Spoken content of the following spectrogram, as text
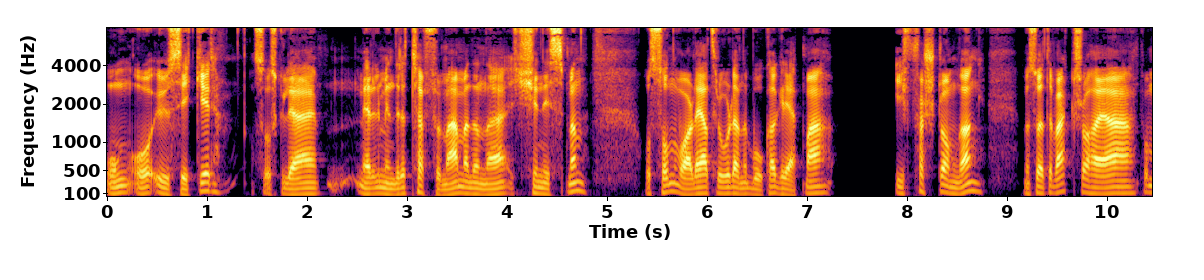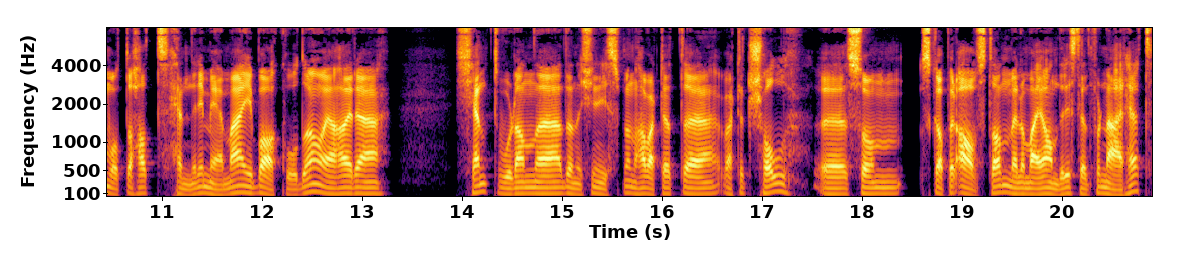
ung og usikker, så skulle jeg mer eller mindre tøffe meg med denne kynismen, og sånn var det. Jeg tror denne boka grep meg i første omgang, Men så etter hvert så har jeg på en måte hatt Henry med meg i bakhodet, og jeg har eh, kjent hvordan eh, denne kynismen har vært et, eh, vært et skjold som skaper avstand mellom meg og andre istedenfor nærhet.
